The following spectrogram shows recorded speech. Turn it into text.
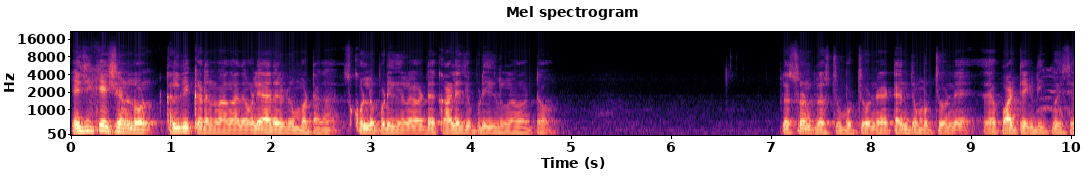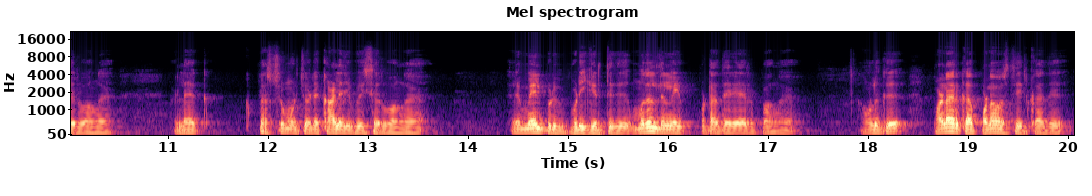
எஜுகேஷன் லோன் கல்வி கடன் வாங்காதவங்களே யாரும் இருக்க மாட்டாங்க. ஸ்கூலில் படிக்கிறவங்களாகட்டும் காலேஜ் படிக்கிறவங்களாகட்டும் ப்ளஸ் ஒன் ப்ளஸ் டூ முடிச்சோடனே டென்த்து முடிச்சோடனே ஏதாவது பாலிடெக்னிக் போய் சேருவாங்க. இல்லை ப்ளஸ் டூ முடிச்ச உடனே காலேஜ் போய் சேருவாங்க. இல்லை மேல் படிப்பு படிக்கிறதுக்கு முதல் நிலை பட்டதாரியாக இருப்பாங்க. அவங்களுக்கு பணம் இருக்கா? பண வசதி இருக்காது.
